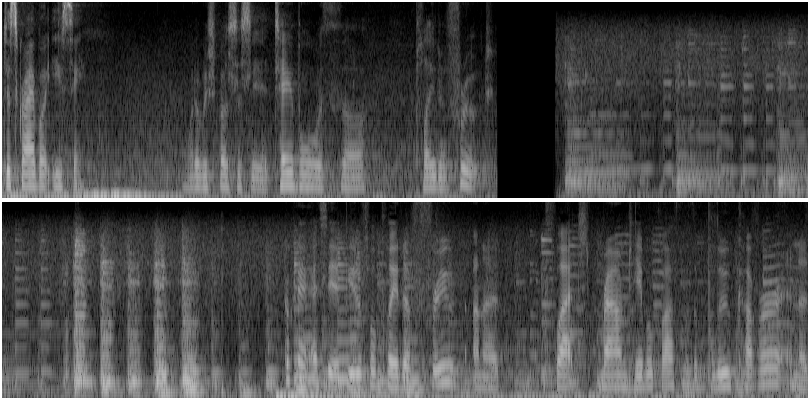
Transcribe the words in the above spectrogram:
Describe what you see. What are we supposed to see? A table with a plate of fruit. Okay, I see a beautiful plate of fruit on a flat round tablecloth with a blue cover and a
